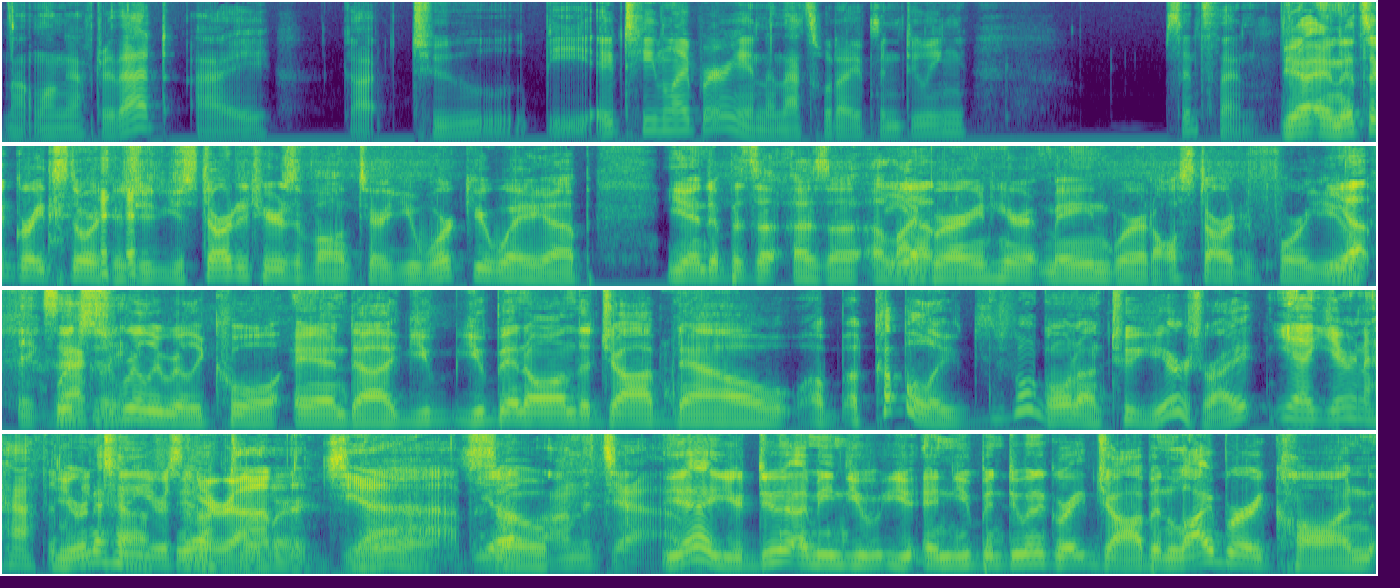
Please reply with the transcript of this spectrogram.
not long after that I got to be a teen librarian, and that's what I've been doing since then. Yeah, and it's a great story because you, you started here as a volunteer, you work your way up, you end up as a, as a, a librarian here at Maine, where it all started for you. Yep, exactly. Which is really really cool. And uh, you you've been on the job now a, a couple of well, going on two years, right? Yeah, year and a half. It'll Year be and a two half, years yeah. You're on October. the job. Yeah. Yep, on the job. Yeah, you're doing. I mean, you, you and you've been doing a great job. And Library Con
